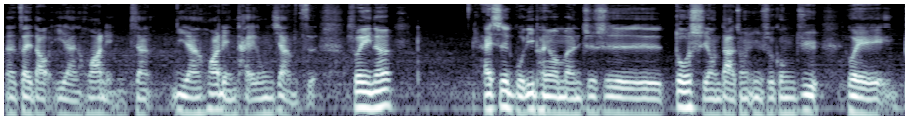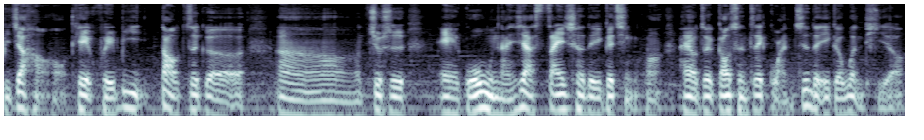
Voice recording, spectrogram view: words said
那再到宜兰花莲这样宜兰。花莲、台东这样子，所以呢，还是鼓励朋友们就是多使用大众运输工具会比较好哈，可以回避到这个呃，就是诶、国五南下塞车的一个情况，还有这高层在管制的一个问题哦。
